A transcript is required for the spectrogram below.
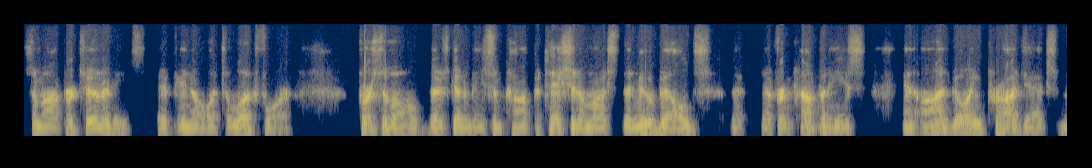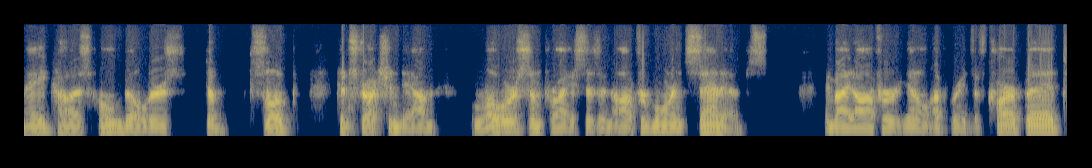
some opportunities if you know what to look for. First of all, there's going to be some competition amongst the new builds, the different companies, and ongoing projects may cause home builders to slow construction down, lower some prices, and offer more incentives. They might offer, you know, upgrades of carpet,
